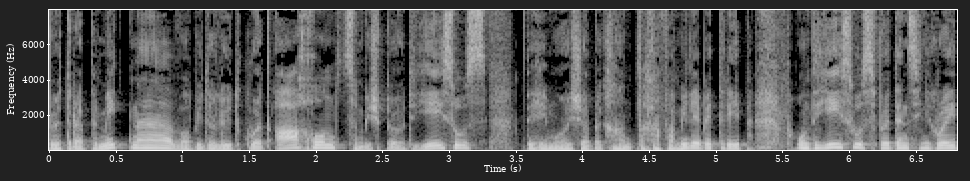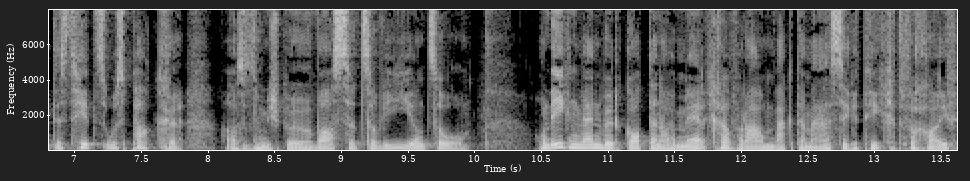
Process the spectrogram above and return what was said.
würde er jemanden mitnehmen, der bei den Leuten gut ankommt, zum Beispiel der Jesus. Der Himmel ist ja bekanntlich ein Familienbetrieb. Und der Jesus würde dann seine Greatest Hits auspacken. Also zum Beispiel Wasser zu Wein und so. Und irgendwann wird Gott dann aber merken, vor allem wegen der mäßigen Ticketverkäufe,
